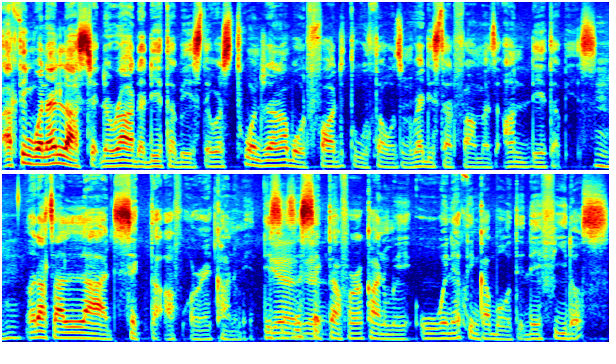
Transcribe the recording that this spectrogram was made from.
I think when I last checked the RADA database, there was 200 and about 42,000 registered farmers on the database. Now that's a large sector of our economy. This Yeah, is a yeah. sector of our economy, when you think about it, they feed us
